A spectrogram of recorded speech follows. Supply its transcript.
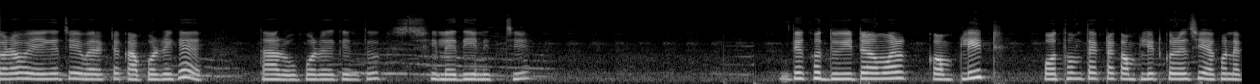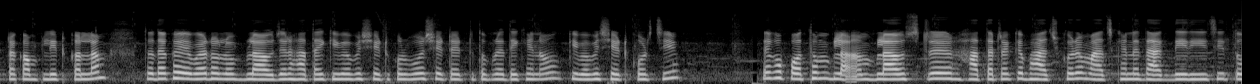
করা হয়ে গেছে, এবার একটা কাপড় রেখে তার উপরে কিন্তু সিলাই দিয়ে নিচ্ছি। দেখো, দুইটা আমার কমপ্লিট প্রথম তো একটা কমপ্লিট করেছি, এখন একটা কমপ্লিট করলাম। তো দেখো, এবার হলো ব্লাউজের হাতায় কীভাবে সেট করব সেটা একটু তোমরা দেখে নাও, কীভাবে সেট করছি। দেখো, প্রথম ব্লাউজটার হাতাটাকে ভাজ করে মাঝখানে দাগ দিয়ে দিয়েছি। তো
